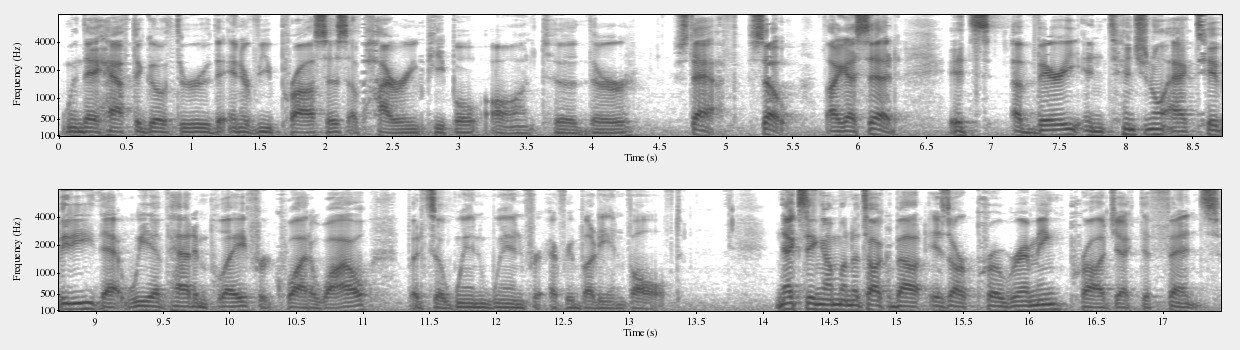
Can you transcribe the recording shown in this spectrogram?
when they have to go through the interview process of hiring people onto their staff. So, like I said, it's a very intentional activity that we have had in play for quite a while, but it's a win win for everybody involved. Next thing I'm going to talk about is our programming project defense.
